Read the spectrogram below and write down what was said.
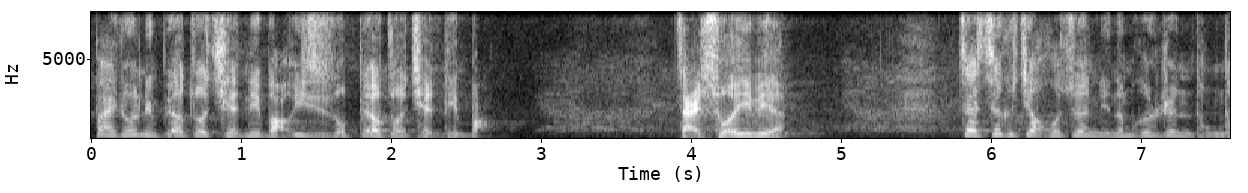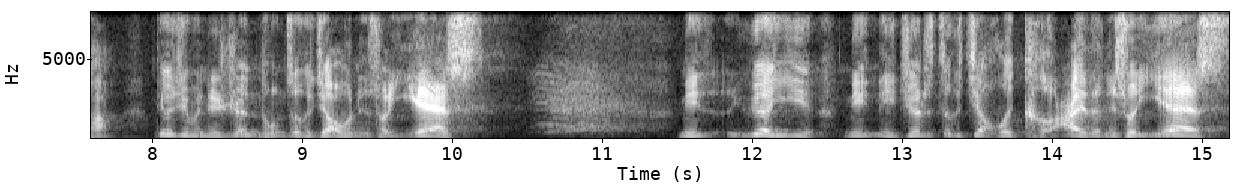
拜托你不要做潜艇堡，一起说不要做潜艇堡。再说一遍，在这个教会中，你能不能认同他？弟兄姐妹，你认同这个教会？你说 yes。你愿意？你你觉得这个教会可爱的？你说 yes。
